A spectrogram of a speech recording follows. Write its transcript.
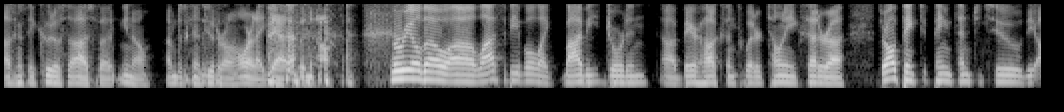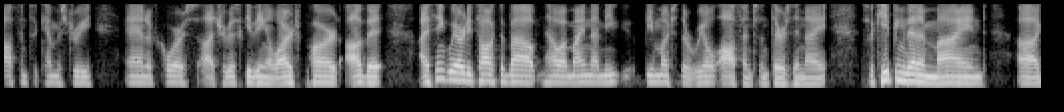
I was going to say kudos to us, but you know, I'm just going to toot our own horn, I guess. But no, for real though, uh, lots of people like Bobby, Jordan, uh, Bear Hucks on Twitter, Tony, etc. They're all paying, paying attention to the offensive chemistry, and of course, uh, Trubisky being a large part of it. I think we already talked about how it might not be, be much of the real offense on Thursday night. So keeping that in mind, uh,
